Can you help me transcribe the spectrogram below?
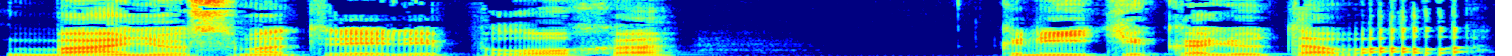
Баню смотрели плохо, критика лютовала.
